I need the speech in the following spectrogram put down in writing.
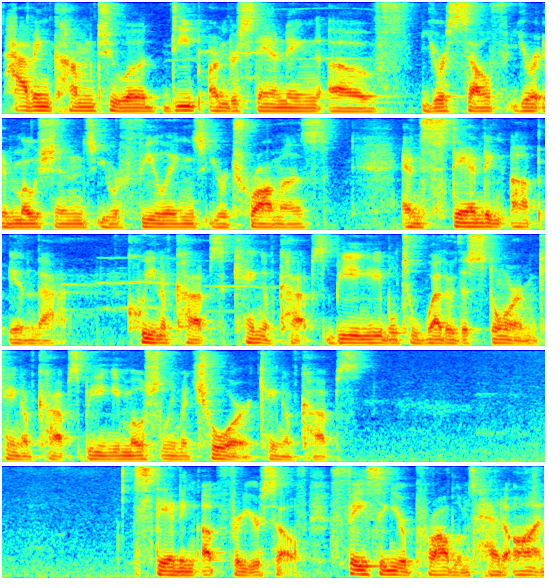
Having come to a deep understanding of yourself, your emotions, your feelings, your traumas, and standing up in that Queen of Cups, King of Cups, being able to weather the storm, King of Cups, being emotionally mature, King of Cups. Standing up for yourself, facing your problems head on.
